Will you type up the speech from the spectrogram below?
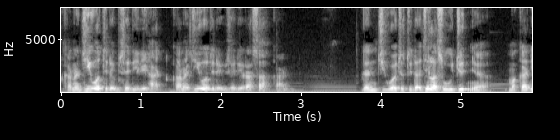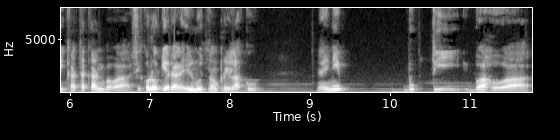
Karena jiwa tidak bisa dilihat karena jiwa tidak bisa dirasakan dan jiwa itu tidak jelas wujudnya maka dikatakan bahwa psikologi adalah ilmu tentang perilaku nah ini bukti bahwa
